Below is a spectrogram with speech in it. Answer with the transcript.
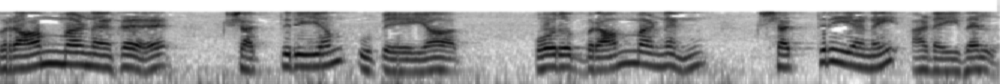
பிராமணக கஷத்திரியம் உபேயாத். ஒரு பிராமணன் கஷத்திரியனை அடைதல்.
